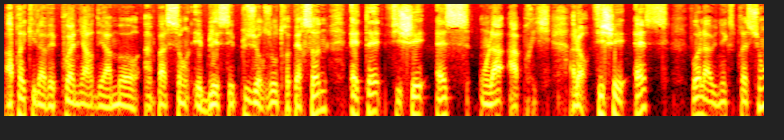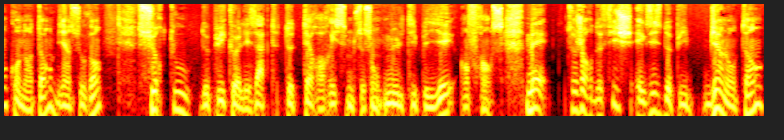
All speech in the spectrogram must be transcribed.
après qu'il avait poignardé à mort un passant et blessé plusieurs autres personnes, était fiché S, on l'a appris. Alors, fiché S, voilà une expression qu'on entend bien souvent, surtout depuis que les actes de terrorisme se sont multipliés en France. Mais ce genre de fiche existe depuis bien longtemps,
